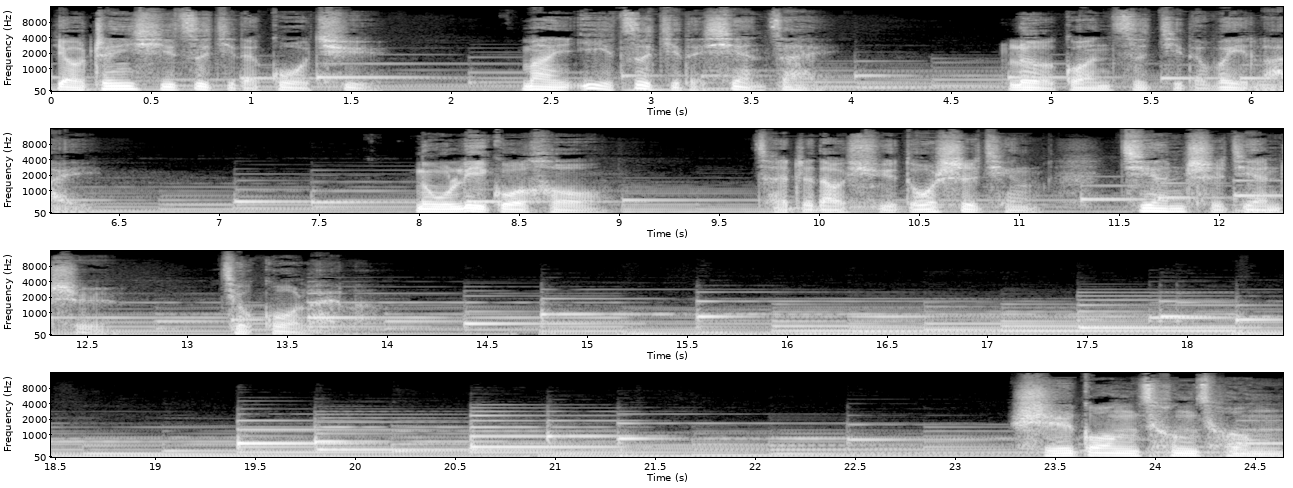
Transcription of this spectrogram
要珍惜自己的过去，满意自己的现在，乐观自己的未来。努力过后，才知道许多事情，坚持坚持。就过来了。时光匆匆，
